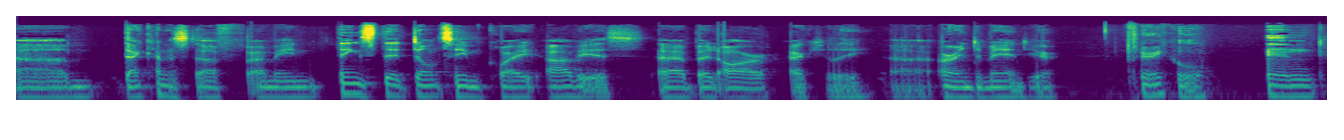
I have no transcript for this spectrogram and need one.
um, that kind of stuff. I mean, things that don't seem quite obvious, uh, but are actually uh, are in demand here. Very cool. And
